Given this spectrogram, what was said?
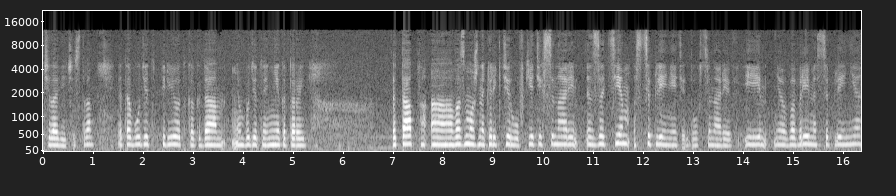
человечества. Это будет период, когда будет некоторый этап а, возможной корректировки этих сценариев, затем сцепление этих двух сценариев. И э, во время сцепления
